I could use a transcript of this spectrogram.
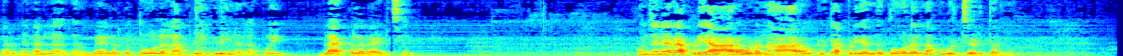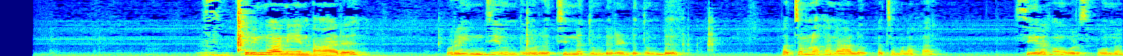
பாருங்க நல்லா அது மேல இருக்க தோலெல்லாம் அப்படியே கிரீன் எல்லாம் போய் பிளாக் கலர் ஆயிடுச்சு. கொஞ்ச நேரம் அப்படியே ஆற விடணும். ஆற விட்டுட்டு அப்படியே அந்த தோலெல்லாம் உரிச்சு எடுத்துடணும். சிறுங்கானியன் ஆறு. ஒரு இஞ்சி வந்து ஒரு சின்ன துண்டு ரெண்டு துண்டு. பச்சை மிளகாய் நாலு பச்சை மிளகாய் சீரகம் ஒரு ஸ்பூனு.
